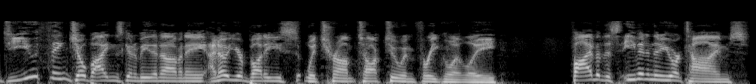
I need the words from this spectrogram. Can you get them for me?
Do you think Joe Biden's going to be the nominee? I know your buddies with Trump talk to him frequently. Five of this, even in the New York Times,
